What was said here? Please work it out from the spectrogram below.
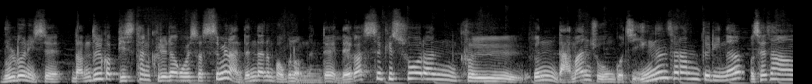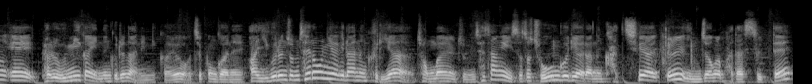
물론 이제 남들과 비슷한 글이라고 해서 쓰면 안 된다는 법은 없는데 내가 쓰기 수월한 글은 나만 좋은 거지 읽는 사람들이나 뭐 세상에 별 의미가 있는 글은 아니니까요. 어쨌건 간에 아 이 글은 좀 새로운 이야기를 하는 글이야. 정말 좀 세상에 있어서 좋은 글이야라는 가치를 인정을 받 았을 때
